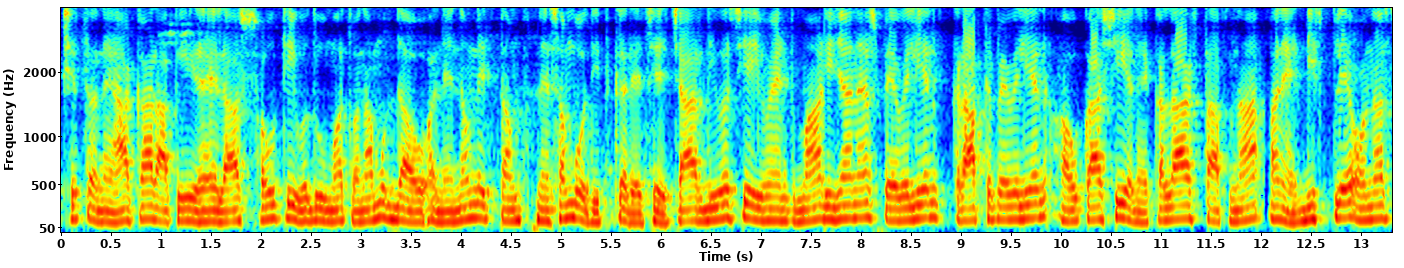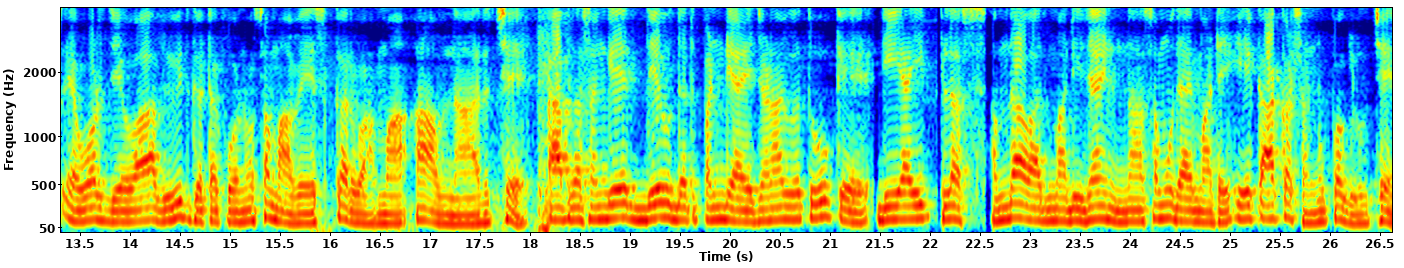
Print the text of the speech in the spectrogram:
ક્ષેત્રને આકાર આપી રહેલા સૌથી વધુ મહત્વના મુદ્દાઓ અને નવનીતમને સંબોધિત કરે છે. ચાર દિવસીય ઇવેન્ટમાં ડિઝાઇનર્સ પેવેલિયન, ક્રાફ્ટ પેવેલિયન, અવકાશી અને કલા સ્થાપના અને ડિસ્પ્લે ઓનર્સ એવોર્ડ જેવા વિવિધ ઘટકોનો સમાવેશ કરવામાં આવનાર છે. આ પ્રસંગે દેવદત્ત પંડ્યાએ જણાવ્યું હતું કે ડીઆઈ પ્લસ અમદાવાદમાં ડિઝાઇનના સમુદાય માટે એક આકર્ષણનું પગલું છે.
